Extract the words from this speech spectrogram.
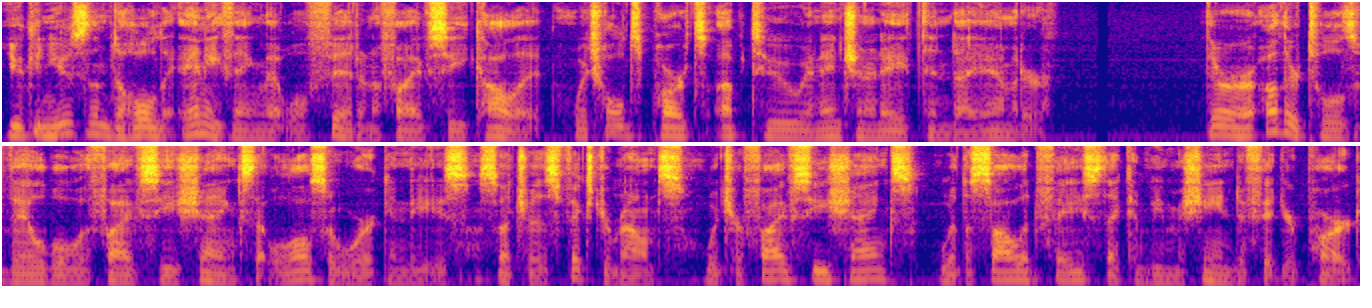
You can use them to hold anything that will fit in a 5C collet, which holds parts up to an inch and an eighth in diameter. There are other tools available with 5C shanks that will also work in these, such as fixture mounts, which are 5C shanks with a solid face that can be machined to fit your part.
